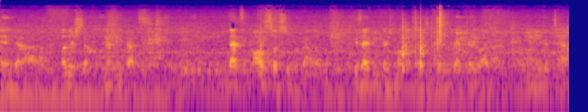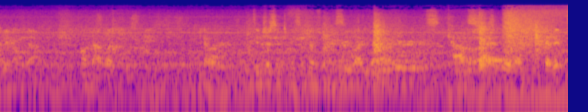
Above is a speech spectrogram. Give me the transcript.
and uh, other stuff, and I think that's that's also super valid because I think there's moments as a creative director like you need to tap in on that, on that like, you know, it's interesting to me sometimes when I see like uh, casts or like credits,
